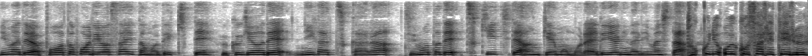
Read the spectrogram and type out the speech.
今ではポートフォリオサイトもできて、副業で2月から地元で月1で案件ももらえるようになりました。特に追い越されてる。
